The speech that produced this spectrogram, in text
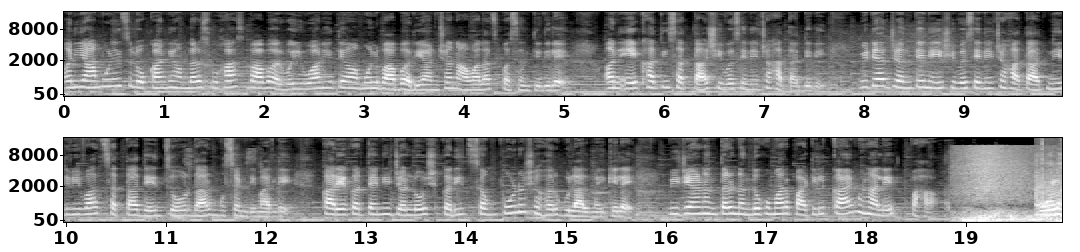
आणि यामुळेच लोकांनी आमदार सुहास बाबर व युवा नेते अमोल बाबर यांच्या नावालाच पसंती दिले. आणि एक हाती सत्ता शिवसेनेच्या हातात दिली. विट्यात जनतेने शिवसेनेच्या हातात निर्विवाद सत्ता देत जोरदार मुसंडी मारली. कार्यकर्त्यांनी जल्लोष करीत संपूर्ण शहर गुलालमय केले. विजयानंतर नंदकुमार पाटील काय म्हणालेत पहा. बोला.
